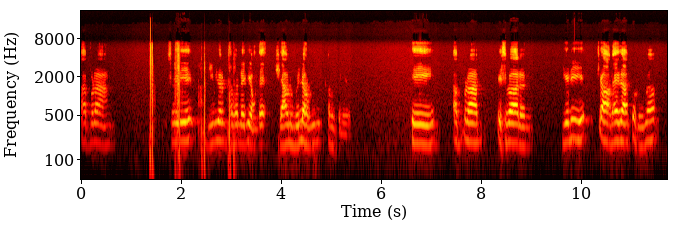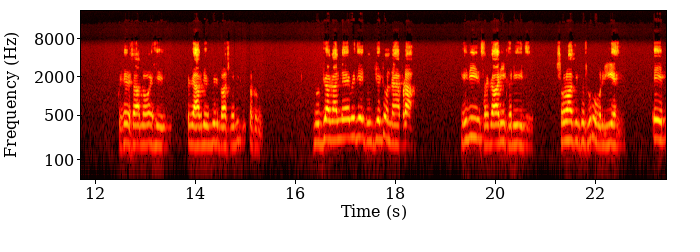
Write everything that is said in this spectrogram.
ਆਪਣਾ ਸਵੇਰੇ ਜੀਵੀਦਾਰ ਫਸਲ ਲੈ ਕੇ ਆਉਂਦਾ, ਸ਼ਾਮ ਨੂੰ ਵਿਹਲਾ ਹੋ ਕੇ ਕੰਮ ਚਲੇ ਜਾਂਦਾ। ਤੇ ਆਪਣਾ ਇਸ ਵਾਰ ਜਿਹੜੀ ਝਾੜ ਹੈ ਇਹਦਾ ਘਟੂਗਾ, ਪਿਛਲੇ ਸਾਲ ਨਾਲੋਂ ਇਹ ਪੰਜਾਬ ਦੇ ਵਿੱਚ ਜਿਹੜੀ ਬਾਸਮਤੀ ਘਟੂ। ਦੂਜਾ ਗੱਲ ਹੈ ਵੀ ਜੇ ਦੂਜੇ ਝੋਨਾ ਆਪਣਾ ਇਹਦੀ ਸਰਕਾਰੀ ਖਰੀਦ 16 ਤਰੀਕ ਤੋਂ ਸ਼ੁਰੂ ਹੋ ਰਹੀ ਹੈ, ਇਹ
